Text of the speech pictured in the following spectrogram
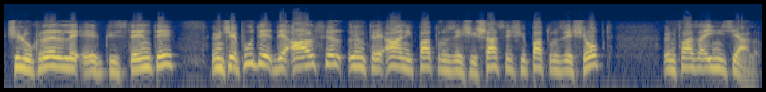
și lucrările existente, începute de altfel între anii 46 și 48 în faza inițială.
